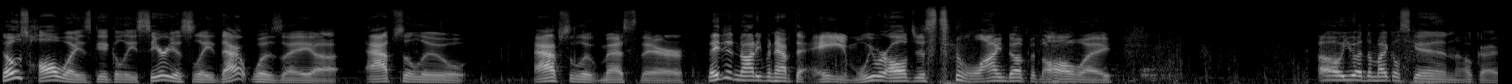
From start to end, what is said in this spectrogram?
Those hallways, Giggly, seriously, that was a uh, absolute, absolute mess there. They did not even have to aim. We were all just lined up in the hallway. Oh, you had the Michael skin. Okay.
